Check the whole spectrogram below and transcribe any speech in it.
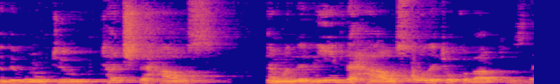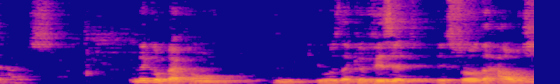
and they want to touch the house. And when they leave the house, all they talk about is the house. And they go back home. And it was like a visit. They saw the house,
